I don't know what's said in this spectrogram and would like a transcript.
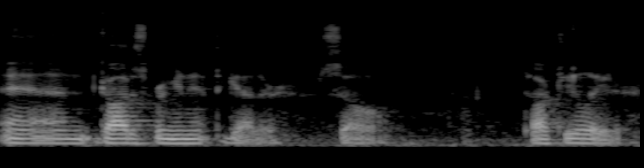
and God is bringing it together. So talk to you later.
